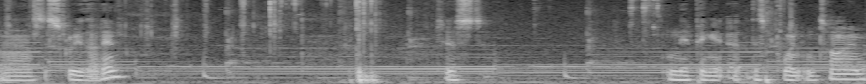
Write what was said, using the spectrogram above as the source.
Uh, so screw that in. Just nipping it at this point in time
